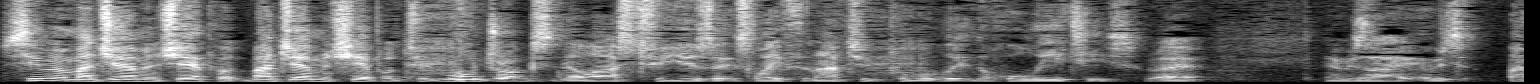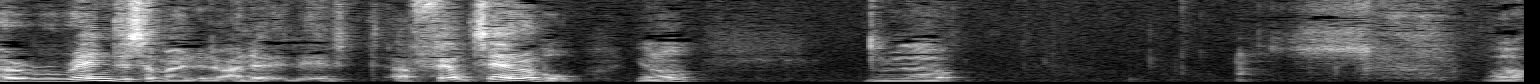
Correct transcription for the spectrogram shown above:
See, with my German Shepherd, my German Shepherd took more drugs in the last two years of its life than I took probably in the whole 80s, right? It was like, it was horrendous amount of, and it, it, I felt terrible, you know? Without, uh,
